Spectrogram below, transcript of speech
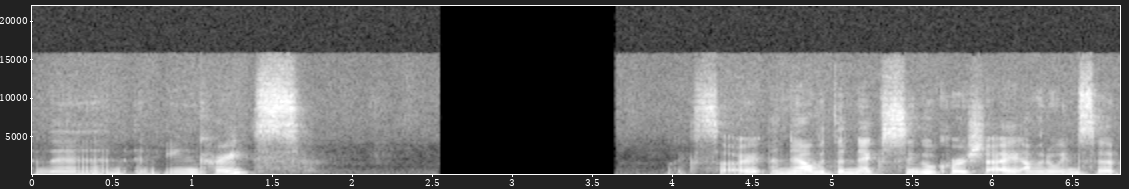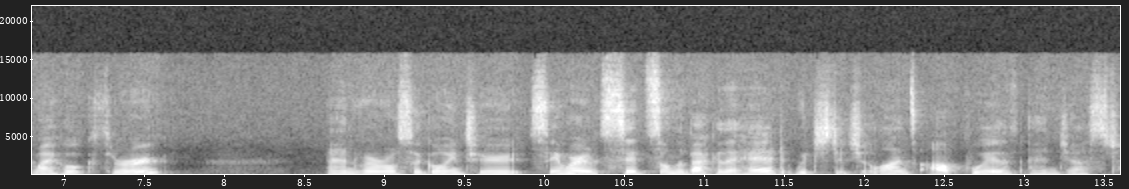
and then an increase like so. And now with the next single crochet, I'm going to insert my hook through and we're also going to see where it sits on the back of the head, which stitch it lines up with, and just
